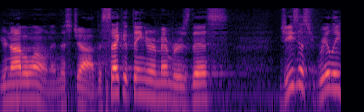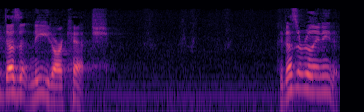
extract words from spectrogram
You're not alone in this job. The second thing to remember is this Jesus really doesn't need our catch. He doesn't really need it.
